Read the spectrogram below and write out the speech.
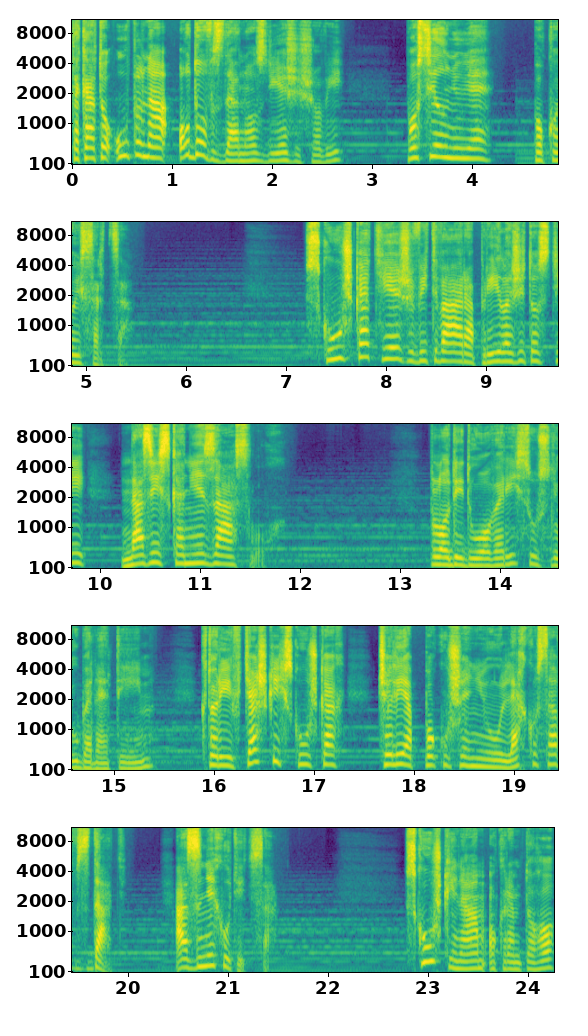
Takáto úplná odovzdanosť Ježišovi posilňuje pokoj srdca. Skúška tiež vytvára príležitosti na získanie zásluh. Plody dôvery sú slúbené tým, ktorí v ťažkých skúškach čelia pokušeniu ľahko sa vzdať a znechutiť sa. Skúšky nám okrem toho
